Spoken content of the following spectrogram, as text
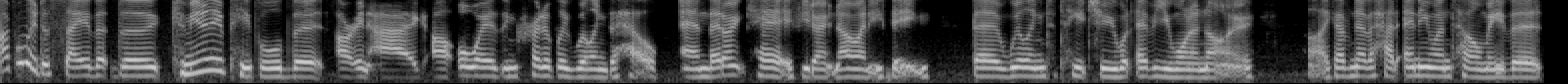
I'd probably just say that the community of people that are in ag are always incredibly willing to help and they don't care if you don't know anything. They're willing to teach you whatever you want to know. Like, I've never had anyone tell me that,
